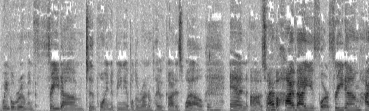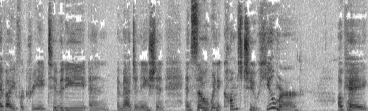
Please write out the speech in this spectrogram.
wiggle room and freedom to the point of being able to run and play with God as well. Mm-hmm. And uh, so I have a high value for freedom, high value for creativity and imagination. And so when it comes to humor, okay,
